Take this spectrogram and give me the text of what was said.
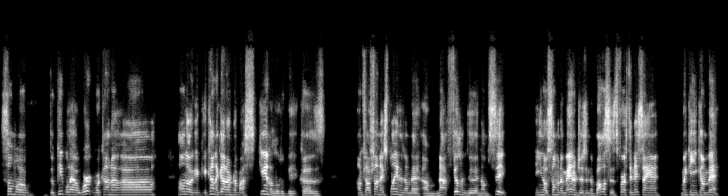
some of the people at work were kind of uh I don't know, it, it kind of got under my skin a little bit because I'm, I'm trying to explain to them that I'm not feeling good and I'm sick. And you know, some of the managers and the bosses, first thing they're saying, when can you come back?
